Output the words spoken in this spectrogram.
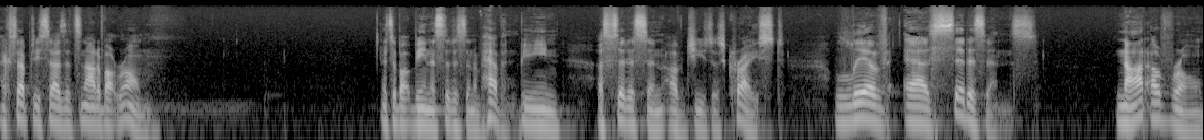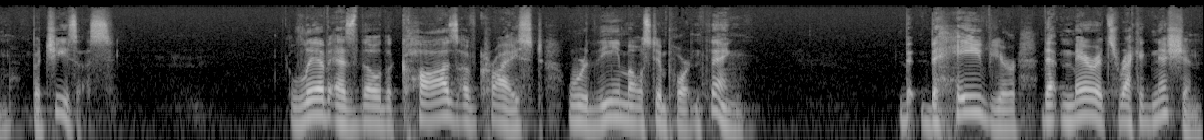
Except he says it's not about Rome. It's about being a citizen of heaven, being a citizen of Jesus Christ. Live as citizens, not of Rome, but Jesus. Live as though the cause of Christ were the most important thing. Be- behavior that merits recognition.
